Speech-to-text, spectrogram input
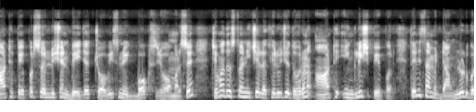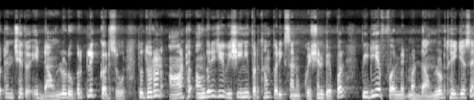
8 પેપર સોલ્યુશન 2024 નો એક બોક્સ જોવા મળશે જેમા દોસ્તો નીચે લખેલું છે ધોરણ 8 ઇંગ્લિશ પેપર તેની સામે ડાઉનલોડ બટન છે તો એ ડાઉનલોડ ઉપર ક્લિક કરશો તો ધોરણ 8 અંગ્રેજી વિષયની પ્રથમ પરીક્ષાનું ક્વેશ્ચન પેપર PDF ફોર્મેટમાં ડાઉનલોડ થઈ જશે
